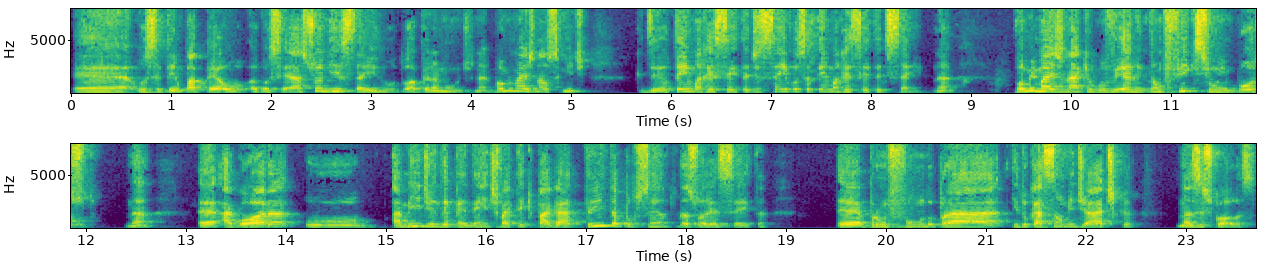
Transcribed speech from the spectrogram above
É, você tem um papel, você é acionista aí do, do Opera Mundi, né? Vamos imaginar o seguinte: quer dizer, eu tenho uma receita de 100 e você tem uma receita de 100, né? Vamos imaginar que o governo, então, fixe um imposto, né? É, agora, o, a mídia independente vai ter que pagar 30% da sua receita é, para um fundo para educação midiática nas escolas.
